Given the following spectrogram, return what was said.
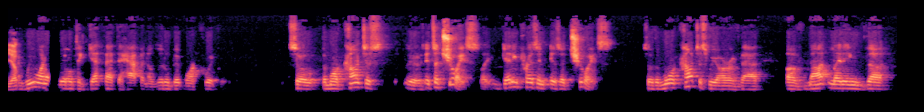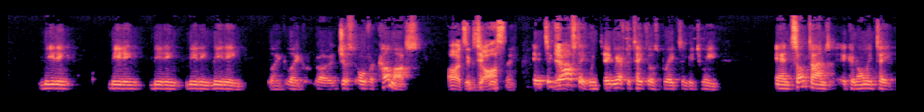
Yep. And we want to be able to get that to happen a little bit more quickly. So the more conscious, it's a choice. Like getting present is a choice. So the more conscious we are of that, of not letting the meeting, meeting, meeting, meeting, meeting, like like uh, just overcome us. Oh, it's exhausting. Take, it's exhausting. Yeah. We take we have to take those breaks in between. And sometimes it can only take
